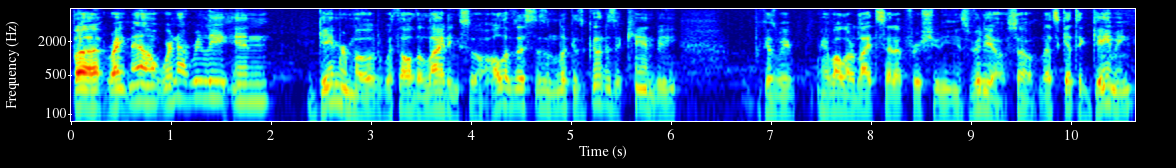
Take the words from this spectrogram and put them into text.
But right now, we're not really in gamer mode with all the lighting, so all of this doesn't look as good as it can be because we, we have all our lights set up for shooting this video. So let's get to gaming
